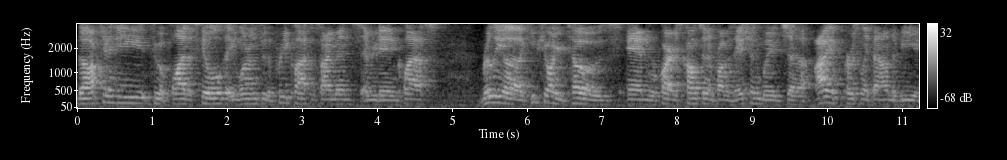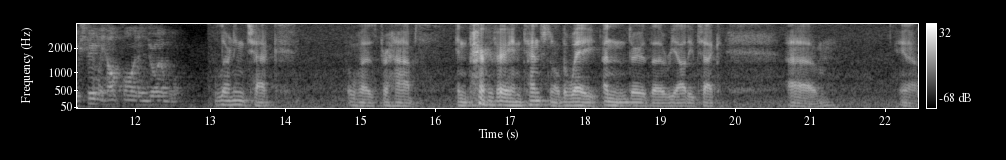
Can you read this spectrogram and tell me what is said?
The opportunity to apply the skills that you learn through the pre-class assignments every day in class really uh, keeps you on your toes and requires constant improvisation, which uh, I personally found to be extremely helpful and enjoyable. Learning Czech was perhaps in very very intentional the way under the reality check um, you know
